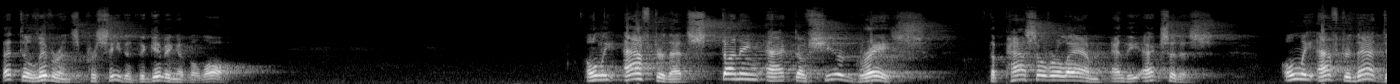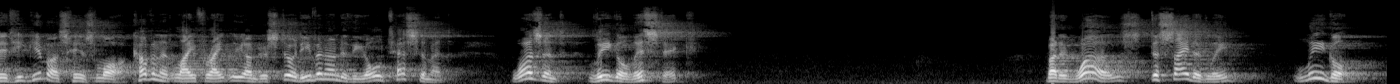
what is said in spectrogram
that deliverance preceded the giving of the law. Only after that stunning act of sheer grace, the Passover lamb and the Exodus, only after that did he give us his law. Covenant life, rightly understood, even under the Old Testament, wasn't legalistic, but it was decidedly legal.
